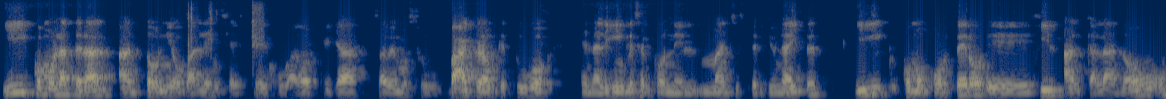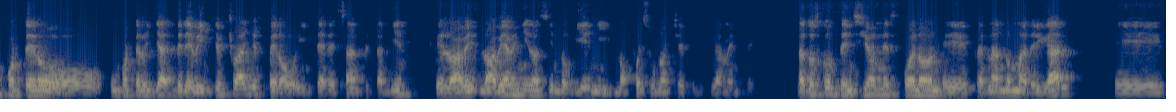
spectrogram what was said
y como lateral Antonio Valencia, este jugador que ya sabemos su background que tuvo en la liga inglesa con el Manchester United, y como portero eh, Gil Alcalá, ¿no? Un portero, un portero ya de 28 años, pero interesante también, que lo, lo había venido haciendo bien y no fue su noche definitivamente. Las dos contenciones fueron eh, Fernando Madrigal eh,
